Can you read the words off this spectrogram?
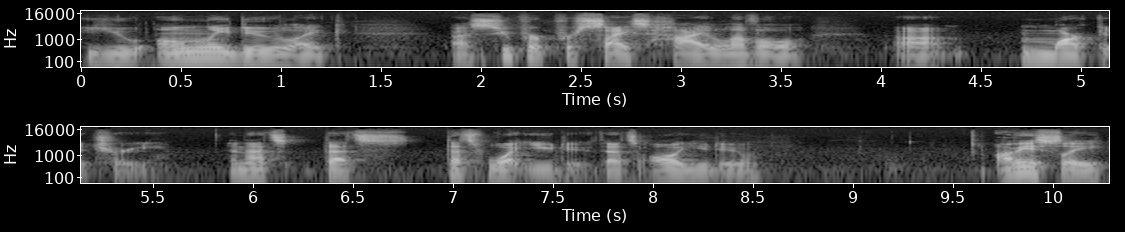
you only do like a super precise high level uh, marquetry and that's that's that's what you do. That's all you do. Obviously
